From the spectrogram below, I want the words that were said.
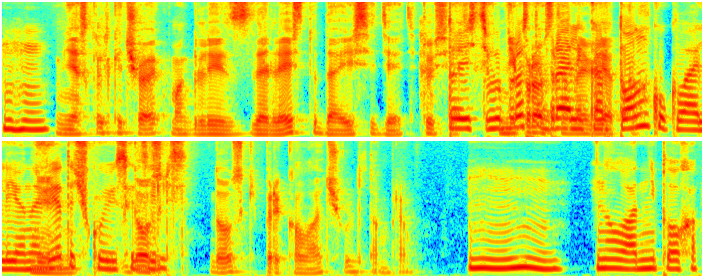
Угу. Несколько человек могли залезть туда и сидеть. То есть, то есть вы просто, просто брали картонку, клали ее на не, веточку и садились? Доски, доски приколачивали там прям. Mm-hmm. Ну ладно, неплохо.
